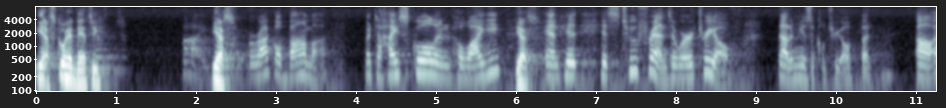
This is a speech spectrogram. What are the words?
yes, go ahead, Nancy. Yes. Barack Obama went to high school in Hawaii. Yes. And his, his two friends, they were a trio, not a musical trio, but uh,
